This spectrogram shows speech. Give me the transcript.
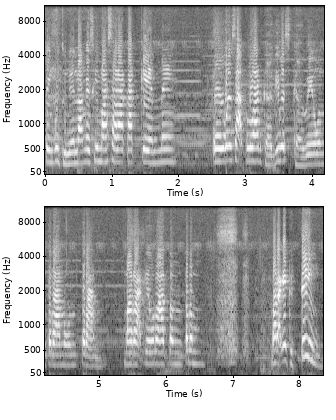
Sing kudune nangis ki masyarakat kene. Kowe sak keluarga ki wis gawe ontran-ontran. Marake ora tentrem. Marake geting.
